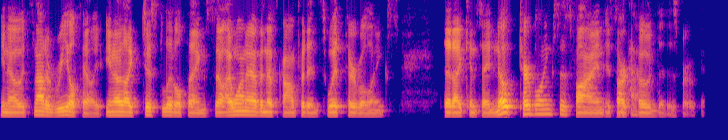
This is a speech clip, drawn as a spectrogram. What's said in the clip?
You know, it's not a real failure. You know, like just little things. So I want to have enough confidence with TurboLinks that I can say, nope, TurboLinks is fine. It's our okay. code that is broken.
